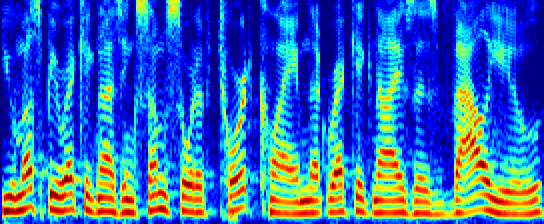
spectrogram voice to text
you must be recognizing some sort of tort claim that recognizes value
